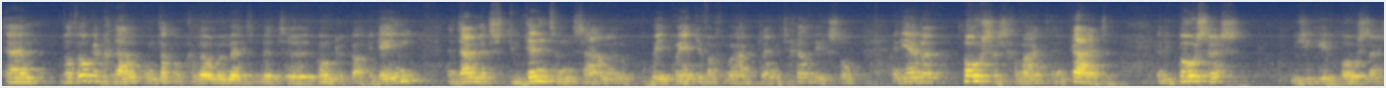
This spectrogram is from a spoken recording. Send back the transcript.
En wat we ook hebben gedaan, contact opgenomen met, met de Koninklijke Academie. En daar met studenten samen een projectje van gemaakt, een klein beetje geld ingestopt. En die hebben posters gemaakt en kaarten. En die posters, u ziet hier de posters,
